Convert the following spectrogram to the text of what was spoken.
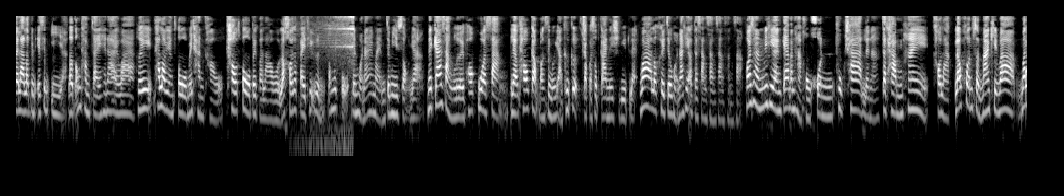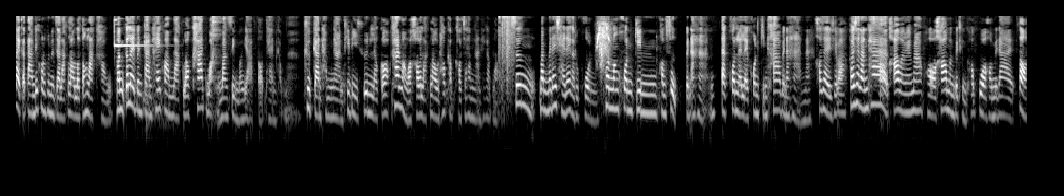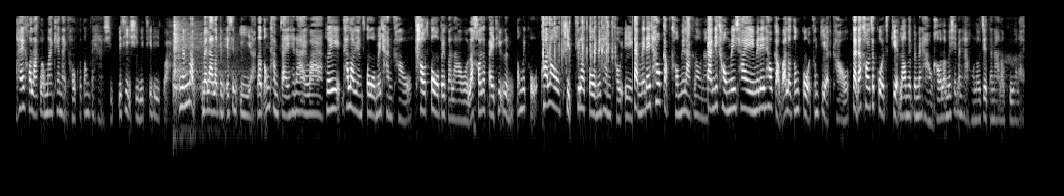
เวลาเราเป็น SME อะเราต้องทำใจให้ได้ว่าเฮ้ยถ้าเรายังโตไม่ทันเขา เขาโตไปกว่าเรา แล้วเขาจะไปที่อื่นต้องไม่โกรธเป็นหัวหน้าใหม่มันจะมีสองอย่าง ไม่กล้าสั่งเลยเพราะกลัวสั่งแล้วเท่ากับบางสิ่งบางอย่างคือเกิดจากประสบการณ์ในชีวิตแหละว่าเราเคยเจอหัวหน้าที่เอาแต่สั่งสั่งสั่งสั่งสั่งเพราะฉะนั้นวิธีการแก้ปัญหาของคนทุกชาติเลยนะ จะทำให้เขารัก แล้วคนส่วนมากคิดว่าเมื่อไหร่ก็ตามที่คนคนหนึงจะรักเราเราต้องรักเขา มันก็เลยเป็นการให้ความรักแล้วคาดหวังบางสิ่งบางอย่างตอบแทนกลับมา คือการทำงานที่ดีขึ้นแล้วก็คาดหวังว่าเขารักเราเท่ากับเขาจะทำงานให้กับเราซึ่งมันไม่ได้ใช้ได้กับทุกคน คนบางคนกินความสุขเป็นอาหาร แต่คนหลาย ๆ คนกินข้าวเป็นอาหารนะ เข้าใจใช่ปะเพราะฉะนั้นถ้าข้าวมันไม่มากพอข้าวมันไปถึงครอบครัวเขาไม่ได้ ต่อให้เขารักเรามากแค่ไหนเขาก็ต้องไปหาชีวิตวิถีชีวิตที่ดีกว่าเพราะฉะนั้นแบบเวลาเราเป็น SME อะเราต้องทำใจให้ได้ว่าเฮ้ยถ้าเรายังโตไม่ทันเขาเขาโตไปกว่าเรา แล้วเขาจะไปที่อื่นต้องไม่โกรธเพราะเราผิดที่เราโตไม่ทันเขาเอง แต่ไม่ได้เท่ากับเขาไม่รักเรานะการที่เขาไม่ใช่ไม่ได้เท่ากับว่าเราต้องโกรธต้องเกลียดเขาแต่ถ้าเขาจะโกรธเกลียดเรามันเป็นปัญหาของเขาเราไม่ใช่ปัญหาของเราเจตนาเราคืออะไร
